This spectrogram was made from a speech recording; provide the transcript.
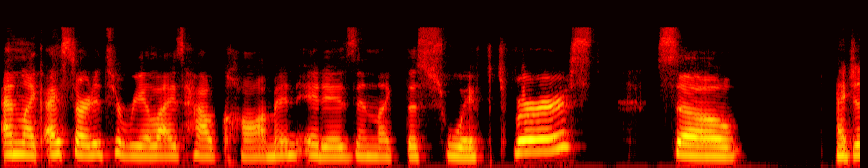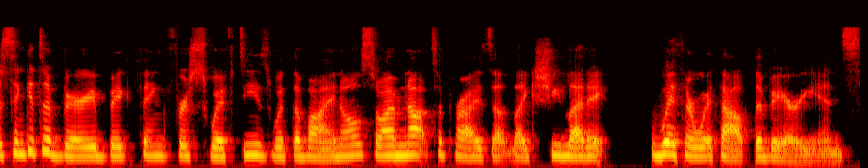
And like I started to realize how common it is in like the Swift verse. So I just think it's a very big thing for Swifties with the vinyl. So I'm not surprised that like she let it with or without the variants.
